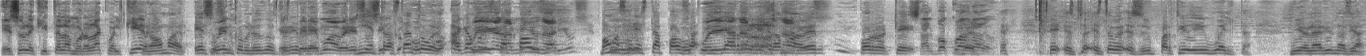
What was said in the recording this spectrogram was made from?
Eso le quita la moral a cualquiera. Pero vamos a ver, esos Bueno, cinco minutos los tiene. Esperemos a ver esos Mientras cinco. tanto, o- bueno, hagamos puede esta ganar pausa. Millonarios, Vamos a hacer esta pausa y ya regresamos a ver porque. Salvó Cuadrado. Bueno, esto, esto es un partido de ida y vuelta. Millonarios Nacional.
